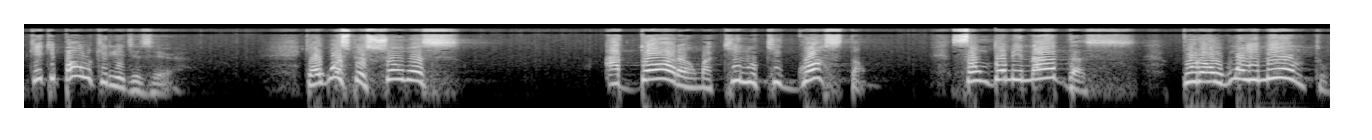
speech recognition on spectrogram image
O que, que Paulo queria dizer? Que algumas pessoas adoram aquilo que gostam, são dominadas por algum alimento,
